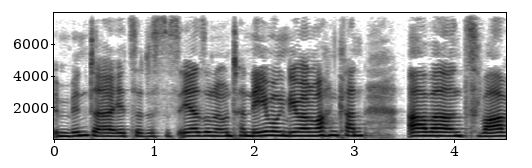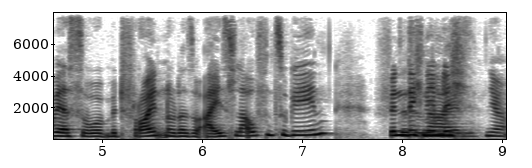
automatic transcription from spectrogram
im Winter, jetzt das ist eher so eine Unternehmung, die man machen kann, aber und zwar wäre es so mit Freunden oder so Eislaufen zu gehen. Finde ich nämlich, Ja.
